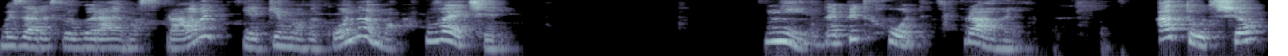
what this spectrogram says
Ми зараз вибираємо справи, які ми виконуємо ввечері. Ні, не підходить. Правильно. А тут що?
